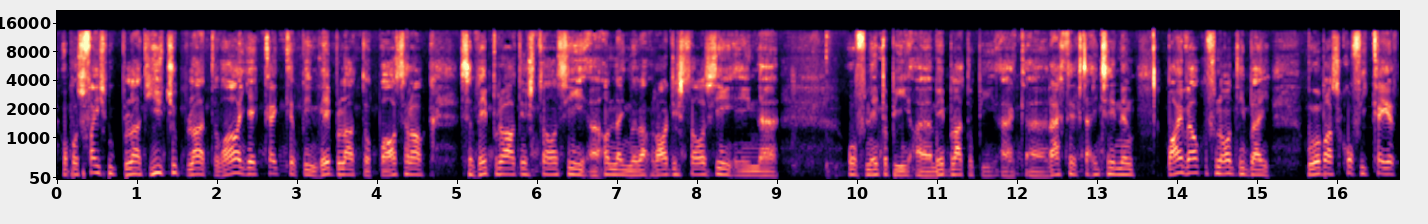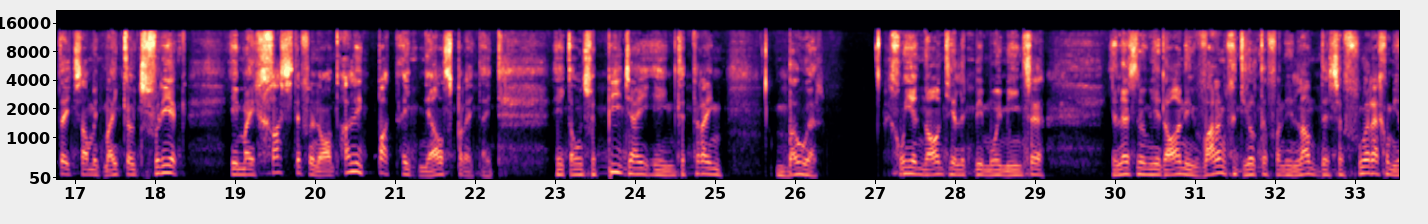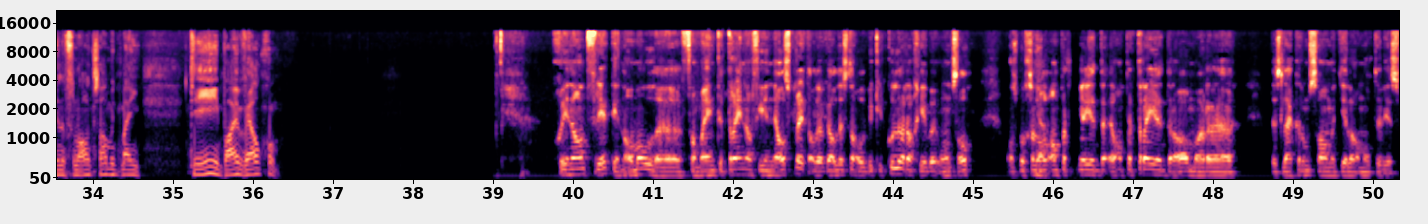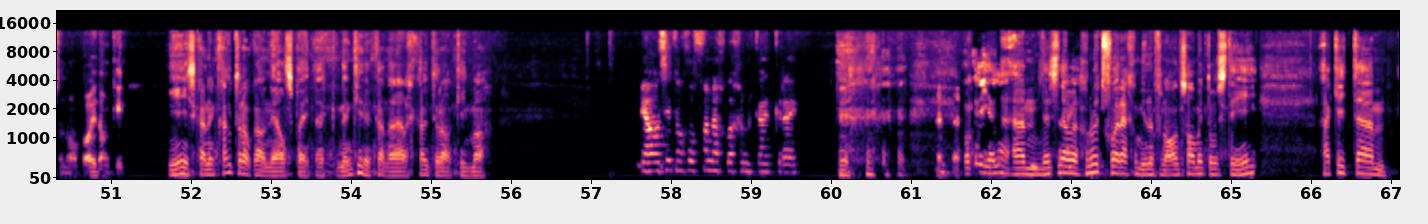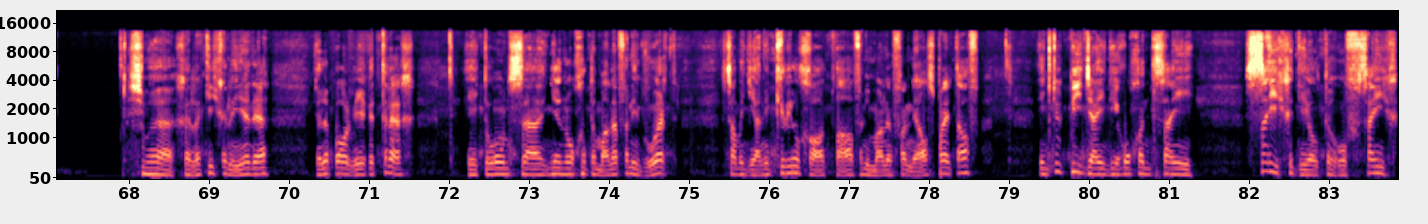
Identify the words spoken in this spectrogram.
op ons Facebookblad, YouTubeblad, waar jy kyk op die webblad op Basraak se webradiostasie, uh, aanlyn radiostasie en uh of net op die uh, webblad op die uh, regterste uitsending. Baie welkom vanaand hier by Mobas Koffie kuiertyd saam met my coach Freek en my gaste vanaand al die pad uit Nelspruit uit. Het ons vir PJ en Katrein Bouwer. Goeienaand julle twee mooi mense. Julle is nou weer daar in die warm gedeelte van die land. Dis 'n voorreg om julle vanaand saam met my te hê. Baie welkom. Goeienaand Freek en almal uh, van my en Katrina af hier in Nelspruit. Alhoewel dit nou al 'n bietjie koeler ag hier by ons al. Ons begin ja. al amper treë amper treë dra, maar uh dis lekker om saam met julle almal te wees vanaand. Baie dankie. Ja, yes, kan ek koud raak aan Nelspruit? Ek dink jy kan reg koud raak, maar Ja, ons het nogal vinnig begin koud kry. okay, julle, ehm um, dis nou 'n groot voorreg om julle vanaand saam met ons te hê. Ek het ehm um, so gelukkig gelede julle paar weke terug het ons uh, een nog 'n manne van die woord saam met Janie Kriel gehad waar van die manne van Nelspruit af. En toe PJ die oggend sy sy gedeelte of sy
